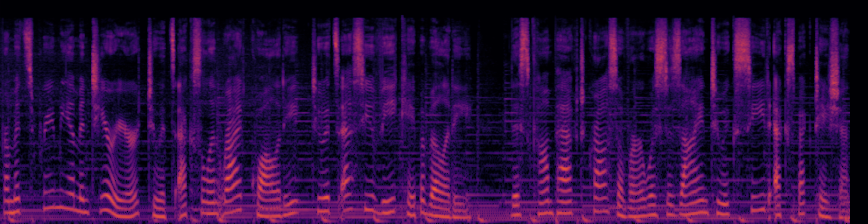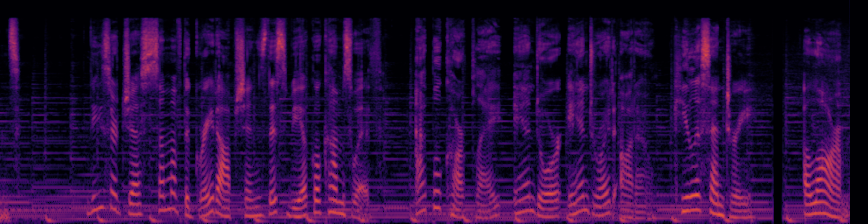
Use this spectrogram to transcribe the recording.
From its premium interior to its excellent ride quality to its SUV capability, this compact crossover was designed to exceed expectations. These are just some of the great options this vehicle comes with. Apple CarPlay and or Android Auto, keyless entry, alarm,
